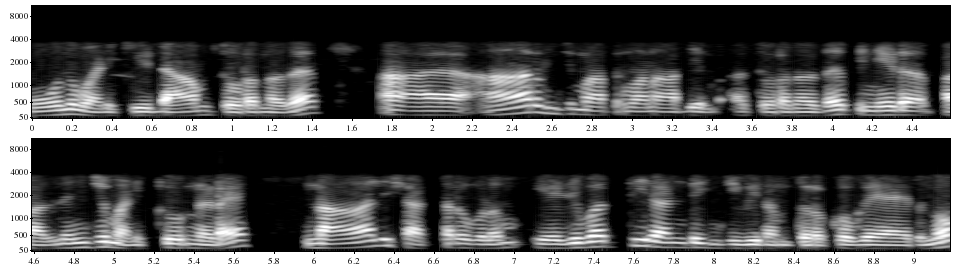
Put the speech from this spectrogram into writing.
മൂന്ന് മണിക്ക് ഡാം തുറന്നത്. ആറിഞ്ച് ആറ് ഇഞ്ച് മാത്രമാണ് ആദ്യം തുറന്നത്. പിന്നീട് പതിനഞ്ച് മണിക്കൂറിനിടെ നാല് ഷട്ടറുകളും എഴുപത്തിരണ്ട് ഇഞ്ച് വീതം തുറക്കുകയായിരുന്നു.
